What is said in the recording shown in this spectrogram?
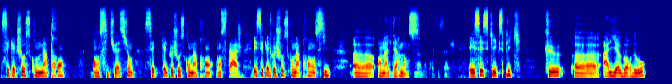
c'est quelque chose qu'on apprend en situation, c'est quelque chose qu'on apprend en stage et c'est quelque chose qu'on apprend aussi euh, en alternance. Et c'est ce qui explique que euh, à l'IA Bordeaux,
